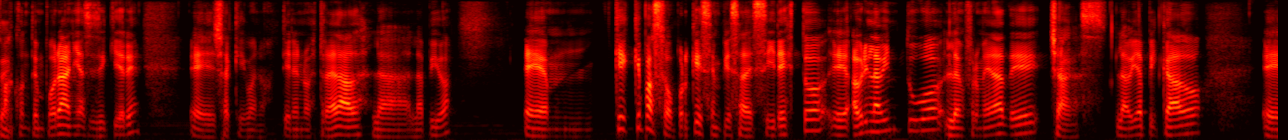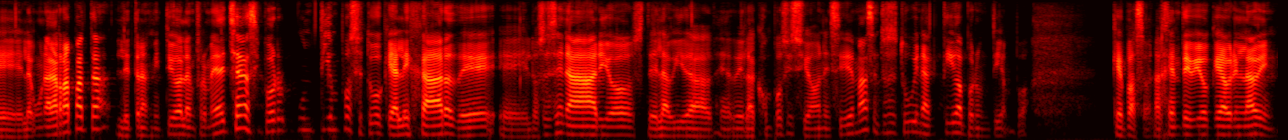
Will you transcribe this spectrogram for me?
más contemporánea, si se quiere, eh, ya que, bueno, tiene nuestra edad la, la piba. Em, ¿qué, ¿qué, pasó? ¿Por qué se empieza a decir esto? Eh, Avril Lavigne tuvo la enfermedad de Chagas. La había picado eh, una garrapata, le transmitió la enfermedad de Chagas y por un tiempo se tuvo que alejar de eh, los escenarios, de la vida, de, las composiciones y demás, entonces estuvo inactiva por un tiempo. ¿Qué pasó? La gente vio que Avril Lavigne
